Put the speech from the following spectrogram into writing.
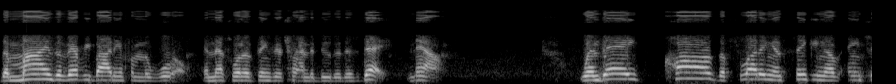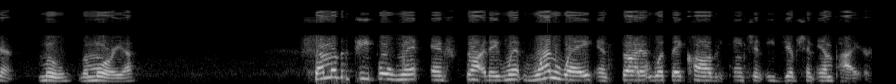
the minds of everybody and from the world. And that's one of the things they're trying to do to this day. Now, when they caused the flooding and sinking of ancient Mu, Lemuria, some of the people went and start, they went one way and started what they call the ancient Egyptian empires.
